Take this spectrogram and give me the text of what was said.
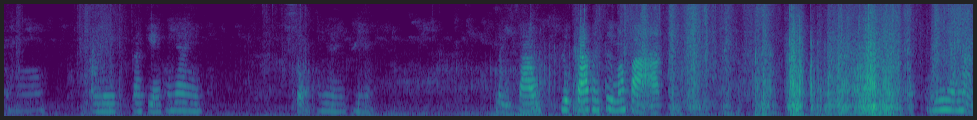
อ๋ออันนี้กางเกงพ่อใหญ่ส่งพ่อใหญ่ สาวลูกสาวเพิ่นซื้อมาฝากนี่ยังหนัก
